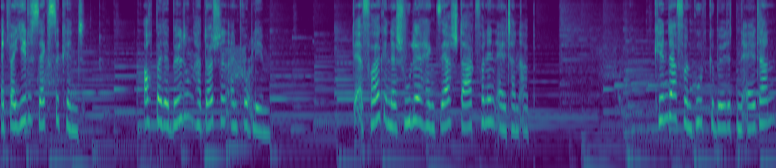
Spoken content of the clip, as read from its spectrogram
Etwa jedes sechste Kind. Auch bei der Bildung hat Deutschland ein Problem. Der Erfolg in der Schule hängt sehr stark von den Eltern ab. Kinder von gut gebildeten Eltern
